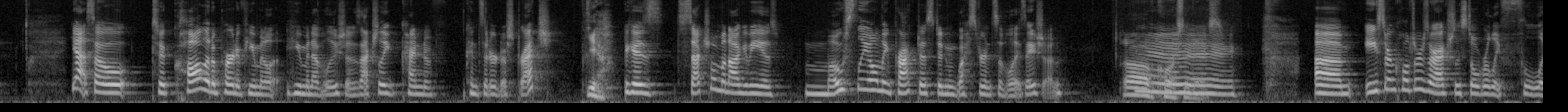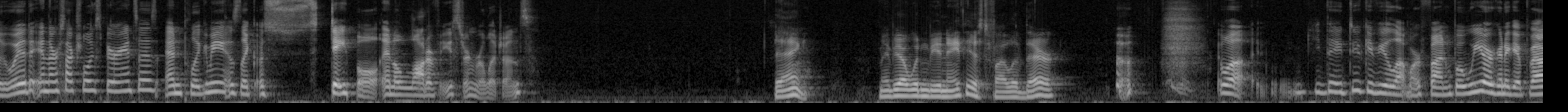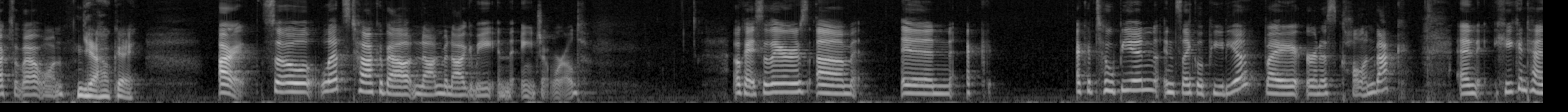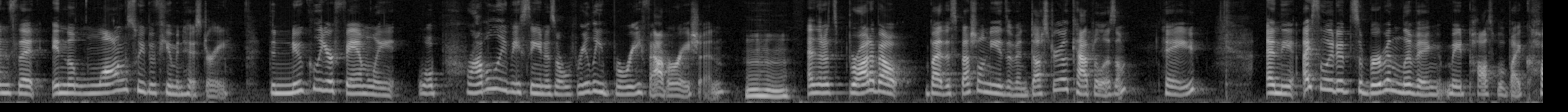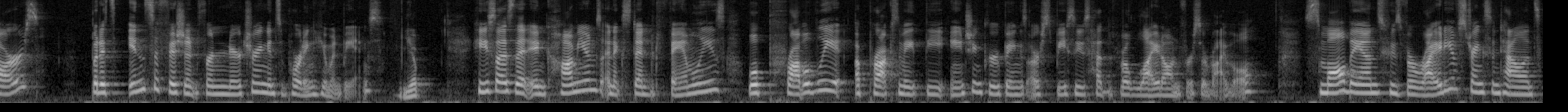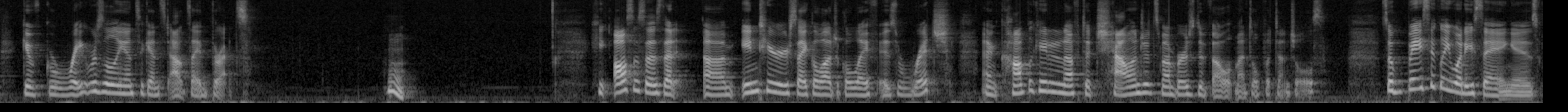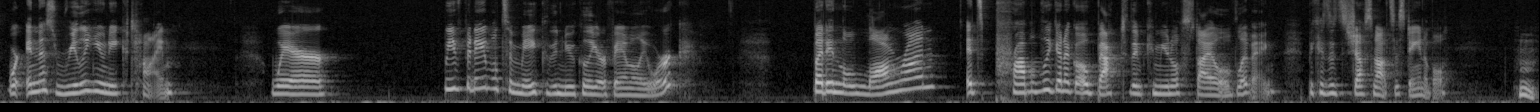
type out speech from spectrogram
Yeah, so to call it a part of human human evolution is actually kind of considered a stretch Yeah. because sexual monogamy is mostly only practiced in Western civilization. Oh, of course it is. Um, Eastern cultures are actually still really fluid in their sexual experiences, and polygamy is like a staple in a lot of Eastern religions. Dang. Maybe I wouldn't be an atheist if I lived there. Well, they do give you a lot more fun, but we are going to get back to that one. Yeah, okay. All right, so let's talk about non monogamy in the ancient world. Okay, so there's um, an Ec- Ecotopian Encyclopedia by Ernest Callenbach, and he contends that in the long sweep of human history, the nuclear family will probably be seen as a really brief aberration, Mm-hmm. and that it's brought about by the special needs of industrial capitalism, hey, and the isolated suburban living made possible by cars, but it's insufficient for nurturing and supporting human beings. Yep. He says that in communes and extended families will probably approximate the ancient groupings our species had relied on for survival. Small bands whose variety of strengths and talents give great resilience against outside threats. Hmm. He also says that um, interior psychological life is rich and complicated enough to challenge its members' developmental potentials. So basically, what he's saying is we're in this really unique time where we've been able to make the nuclear family work, but in the long run, it's probably going to go back to the communal style of living because it's just not sustainable. Hmm.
